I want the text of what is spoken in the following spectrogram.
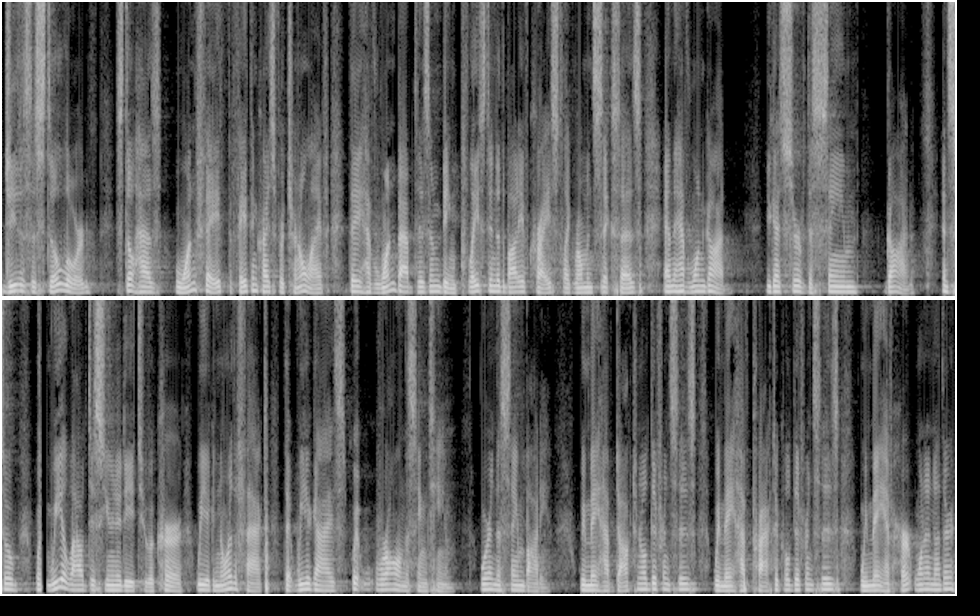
Jesus is still Lord still has one faith, the faith in Christ for eternal life. They have one baptism being placed into the body of Christ, like Romans 6 says, and they have one God. You guys serve the same God. And so when we allow disunity to occur, we ignore the fact that we guys, we're all on the same team. We're in the same body. We may have doctrinal differences, we may have practical differences, we may have hurt one another,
